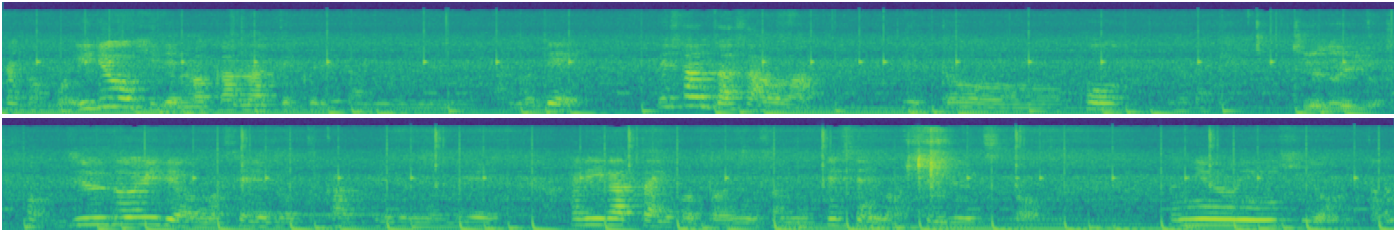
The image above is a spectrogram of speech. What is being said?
なんかこう医療費で賄ってくれた病院だったのででサンタさんはえっとこう重度医療。そう重度医療の制度を使っているのでありがたいことにそのテセの手術と入院費用かな？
